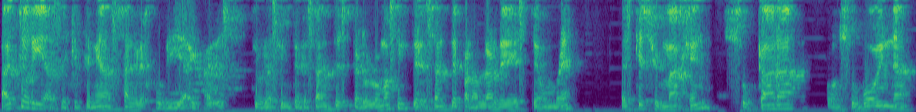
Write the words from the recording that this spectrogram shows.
Hay teorías de que tenía sangre judía y varias teorías interesantes, pero lo más interesante para hablar de este hombre es que su imagen, su cara con su boina,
